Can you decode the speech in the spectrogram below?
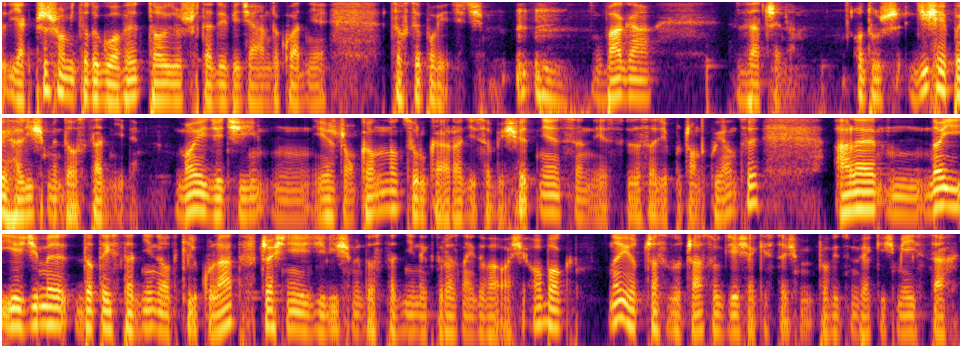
y, jak przyszło mi to do głowy, to już wtedy wiedziałem dokładnie, co chcę powiedzieć. Uwaga, zaczynam. Otóż dzisiaj pojechaliśmy do stadniny. Moje dzieci mm, jeżdżą konno, córka radzi sobie świetnie, syn jest w zasadzie początkujący, ale mm, no i jeździmy do tej stadniny od kilku lat. Wcześniej jeździliśmy do stadniny, która znajdowała się obok. No i od czasu do czasu, gdzieś jak jesteśmy, powiedzmy, w jakichś miejscach,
